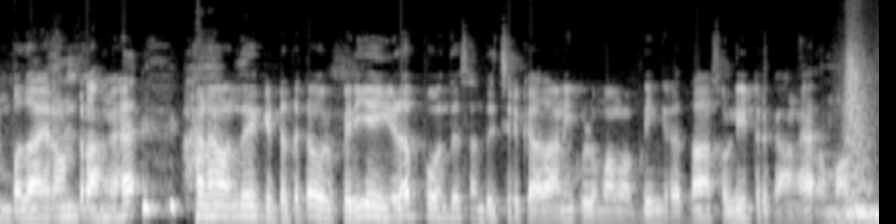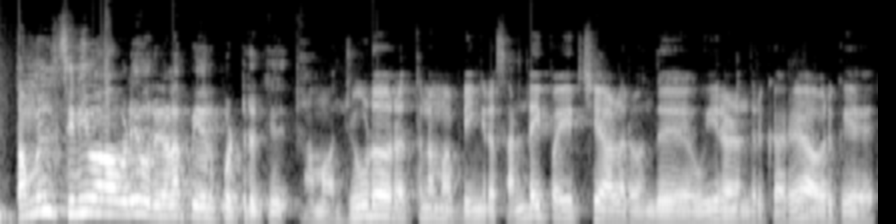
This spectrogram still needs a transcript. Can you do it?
ஐம்பதாயிரம்ன்றாங்க. ஆனா வந்து கிட்டத்தட்ட ஒரு பெரிய இழப்பு வந்து சந்திச்சிருக்கு அதானி குழுமம் அப்படிங்கிறது தான் சொல்லிட்டு இருக்காங்க ஆமா. தமிழ் சினிமாவிலேயும் ஒரு இழப்பு ஏற்பட்டிருக்கு. ஆமா ஜூடோ ரத்னம் அப்படிங்கிற சண்டை பயிற்சியாளர் வந்து உயிரிழந்திருக்காரு. அவருக்கு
